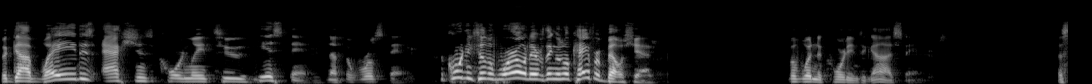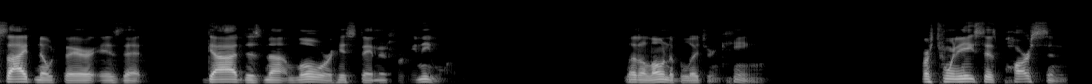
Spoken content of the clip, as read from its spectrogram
But God weighed his actions accordingly to his standards, not the world's standards. According to the world, everything was okay for Belshazzar but wasn't according to God's standards. A side note there is that God does not lower his standards for anyone. let alone a belligerent king. Verse 28 says, Parson,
